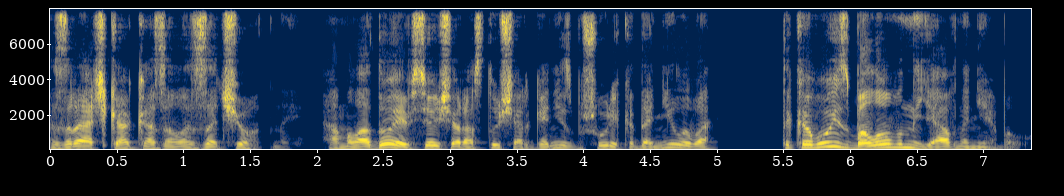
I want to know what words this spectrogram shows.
зрачка оказалась зачетной, а молодой и все еще растущий организм Шурика Данилова таковой избалован явно не был.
